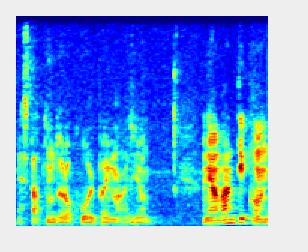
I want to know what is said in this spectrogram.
è stato un duro colpo immagino. Andiamo avanti con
